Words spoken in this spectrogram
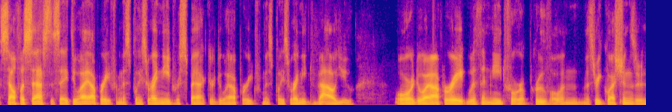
self assess to say, do I operate from this place where I need respect, or do I operate from this place where I need value, or do I operate with a need for approval? And the three questions are,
